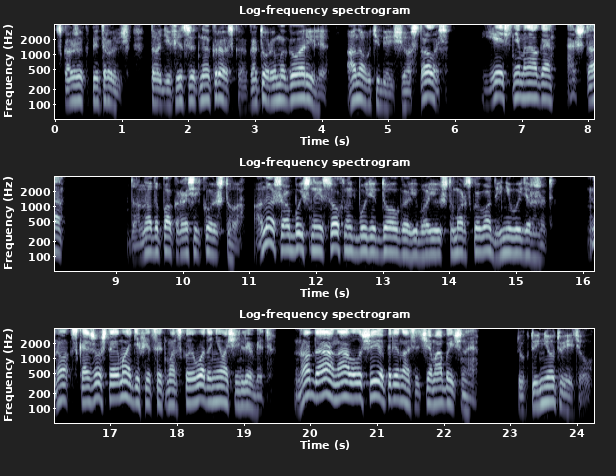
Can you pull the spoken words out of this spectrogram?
Скажи-ка, Петрович, та дефицитная краска, о которой мы говорили, она у тебя еще осталась? Есть немного. А что? Да надо покрасить кое-что. А наша обычная и сохнуть будет долго, и боюсь, что морской воды не выдержит. Ну, скажу, что и мой дефицит морской воды не очень любит. «Ну да, она лучше ее переносит, чем обычная». «Так ты не ответил.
